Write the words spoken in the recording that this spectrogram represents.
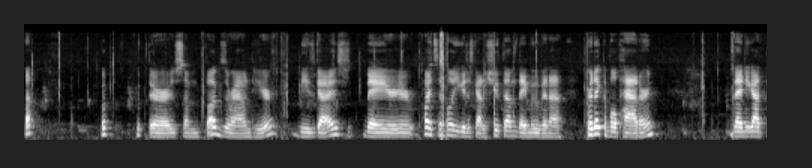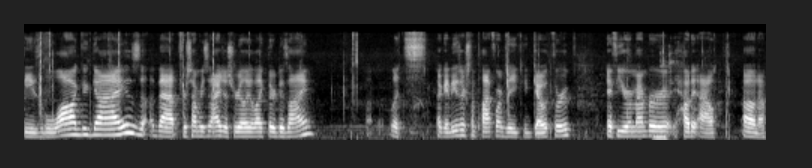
Whoop, whoop. There are some bugs around here. These guys, they're quite simple. You just got to shoot them. They move in a predictable pattern. Then you got these log guys that, for some reason, I just really like their design. Uh, let's. Okay, these are some platforms that you could go through. If you remember how to. Ow. Oh no.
